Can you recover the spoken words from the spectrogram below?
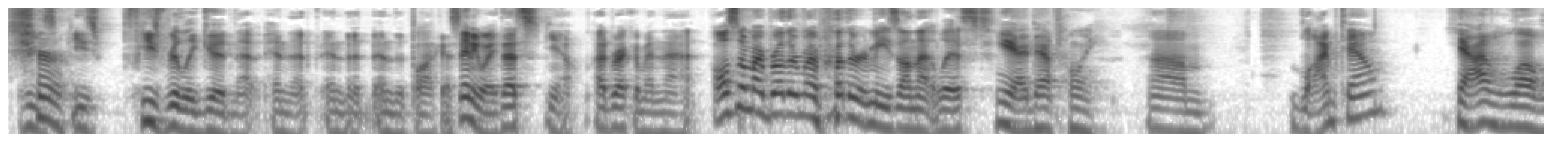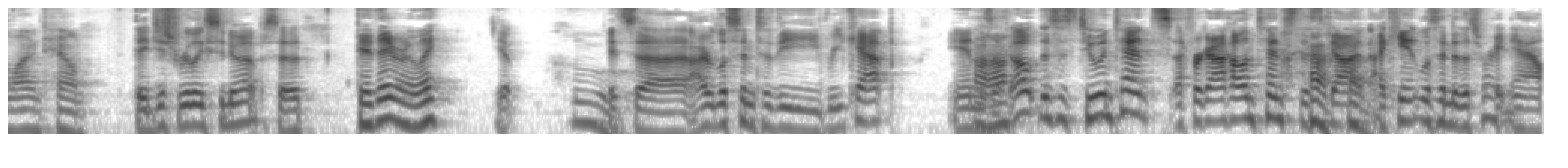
Sure. He's, he's he's really good in that in that in the in the podcast. Anyway, that's you know I'd recommend that. Also, my brother, my brother and me is on that list. Yeah, definitely. Um, Limetown. Yeah, I love Limetown. They just released a new episode. Did they really? Yep. It's uh I listened to the recap and was Uh-huh. like, "Oh, this is too intense. I forgot how intense this got. I can't listen to this right now."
